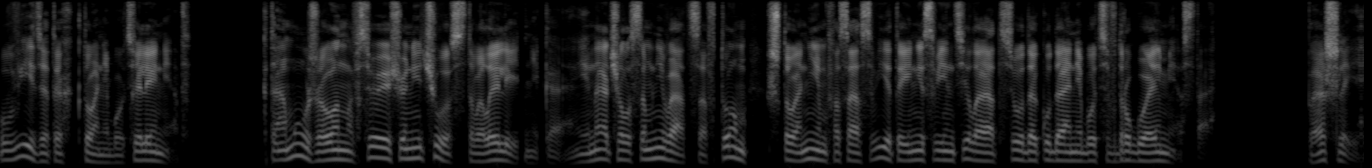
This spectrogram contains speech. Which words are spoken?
увидит их кто-нибудь или нет. К тому же он все еще не чувствовал элитника и начал сомневаться в том, что нимфа со свитой не свинтила отсюда куда-нибудь в другое место. «Пошли».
